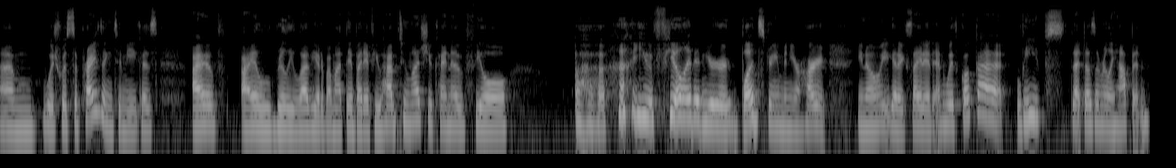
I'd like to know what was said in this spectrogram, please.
um, which was surprising to me because I've I really love yerba mate, but if you have too much, you kind of feel uh, you feel it in your bloodstream in your heart. You know, you get excited, and with coca leaves, that doesn't really happen.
